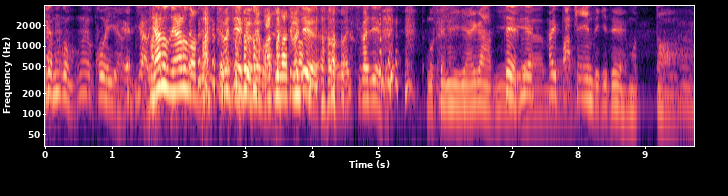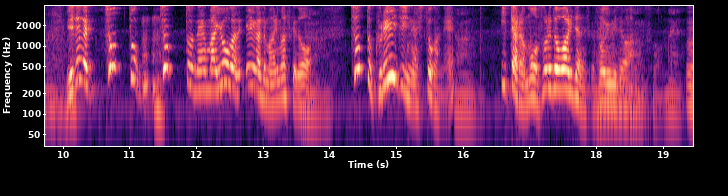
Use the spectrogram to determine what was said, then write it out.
いや向こうもね来いやややるぞやるぞって。バッチバチですよねバチバチの。バチバチバチバチですよ。もうせめぎ合いがあっていでやもう。はいパチンってきてもうドーン、いやだからちょっとちょっとねまあ洋画映画でもありますけどちょっとクレイジーな人がねいたらもうそれで終わりじゃないですかそういう意味では。んそうね、うん。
